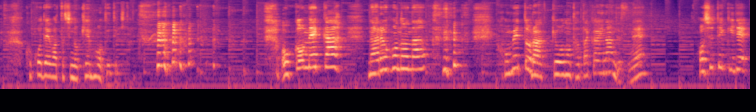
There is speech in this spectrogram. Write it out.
ここで私の県も出てきた。お米か。なるほどな。米とらっきょうの戦いなんですね。保守的で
